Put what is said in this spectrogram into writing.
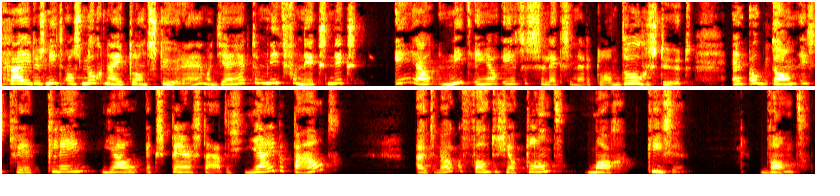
ga je dus niet alsnog naar je klant sturen, hè? want jij hebt hem niet voor niks, niks in jou, niet in jouw eerste selectie naar de klant doorgestuurd. En ook dan is het weer claim jouw expertstatus. Jij bepaalt uit welke foto's jouw klant mag kiezen. Want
